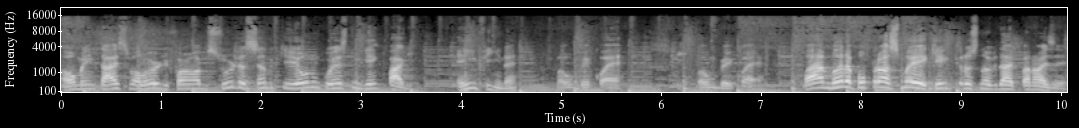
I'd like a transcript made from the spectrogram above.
Aumentar esse valor de forma absurda, sendo que eu não conheço ninguém que pague. Enfim, né? Vamos ver qual é. Vamos ver qual é. Mas manda pro próximo aí. Quem que trouxe novidade para nós aí?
